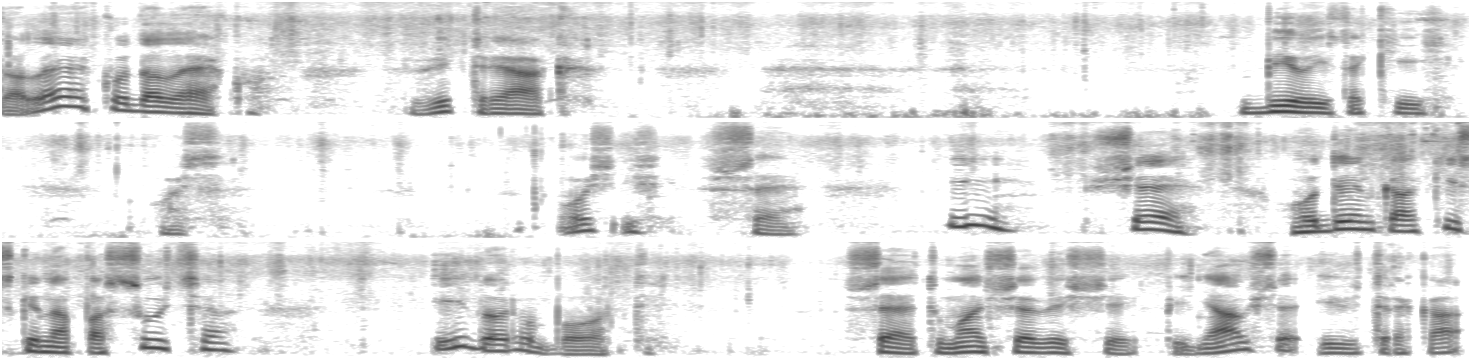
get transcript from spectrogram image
Далеко-далеко. Вітряк. Білий такий. Ось. Ось і все. І ще годинка, кіски напасуться і до роботи. Все, туман ще вище піднявся і вітряка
